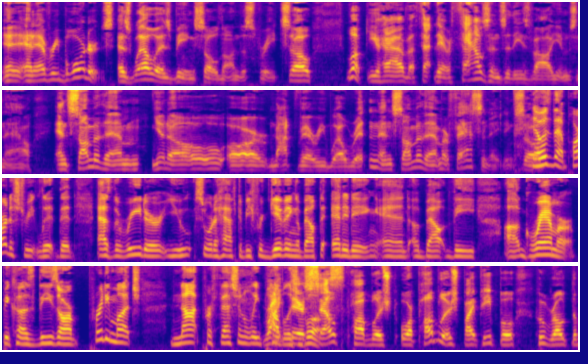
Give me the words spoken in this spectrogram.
and, and every Borders, as well as being sold on the street. So, look, you have th- there are thousands of these volumes now, and some of them, you know, are not very well written, and some of them are fascinating. So now, is that part of Street Lit that, as the reader, you sort of have to be forgiving about the editing and about the uh, grammar because these are pretty much not professionally published right, they're books. self-published or published by people who wrote the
